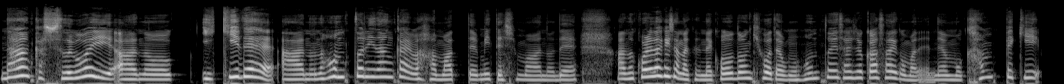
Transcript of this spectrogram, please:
なんかすごい、あの、粋で、あの、本当に何回もハマって見てしまうので、あの、これだけじゃなくてね、このドンキホーテはもう本当に最初から最後までね、もう完璧。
